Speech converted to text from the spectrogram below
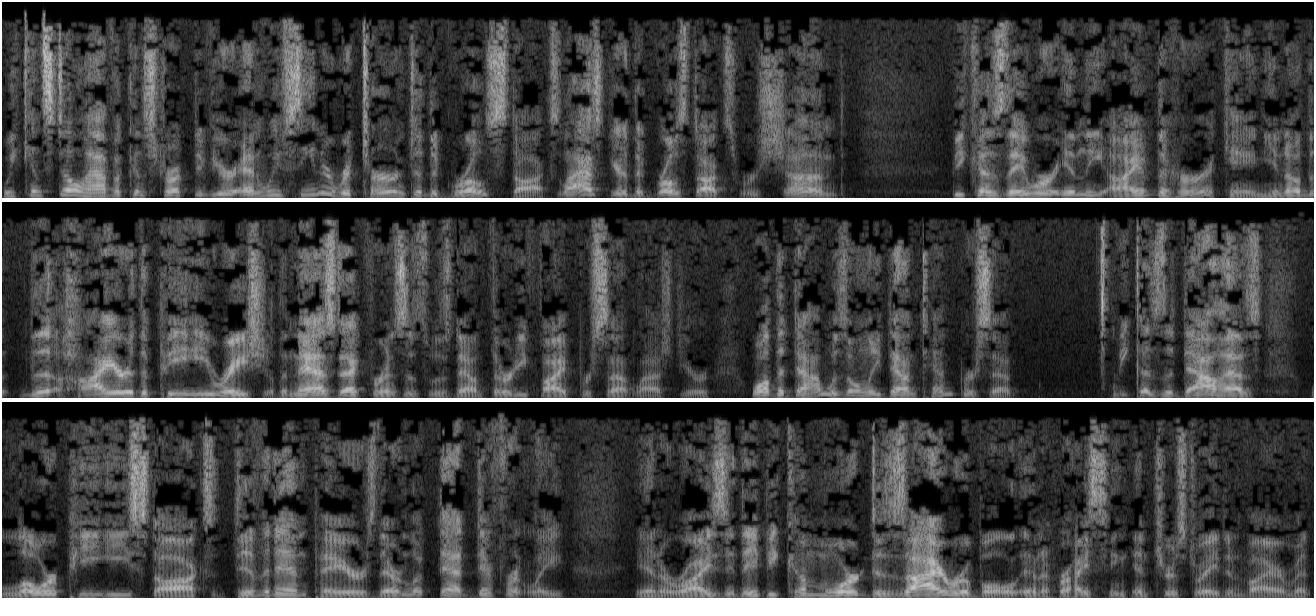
we can still have a constructive year. And we've seen a return to the growth stocks. Last year, the growth stocks were shunned because they were in the eye of the hurricane. You know, the, the higher the PE ratio, the Nasdaq, for instance, was down 35% last year, while the Dow was only down 10% because the Dow has lower PE stocks, dividend payers. They're looked at differently in a rising. They become more desirable in a rising interest rate environment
